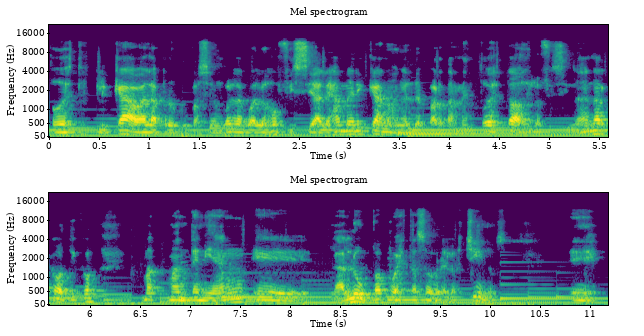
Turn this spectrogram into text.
todo esto explicaba la preocupación con la cual los oficiales americanos en el Departamento de Estado y la Oficina de Narcóticos mantenían eh, la lupa puesta sobre los chinos. Eh,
